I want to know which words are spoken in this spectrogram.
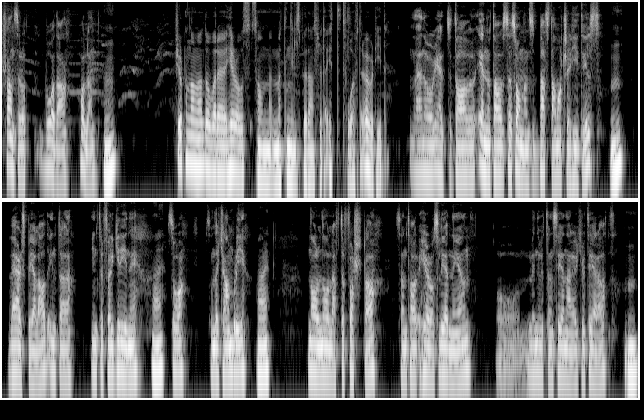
Chanser åt båda hållen. Mm. 14.00 då var det Heroes som mötte Nilsby den slutade 1-2 efter övertid. Det är nog ett utav, en av säsongens bästa matcher hittills. Mm. Välspelad, inte, inte för grinig Nej, så som det kan bli. nej. 0-0 efter första. Sen tar Heroes ledningen. Och minuten senare kvitterat. Mm.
